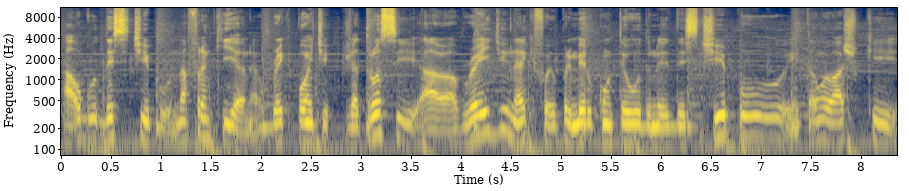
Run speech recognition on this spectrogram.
algo desse tipo na franquia, né? O Breakpoint já trouxe a Raid, né? Que foi o primeiro conteúdo desse tipo, então eu acho que,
